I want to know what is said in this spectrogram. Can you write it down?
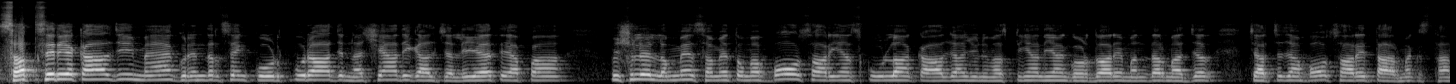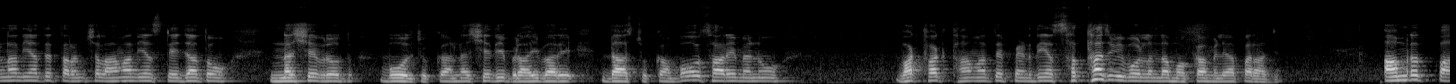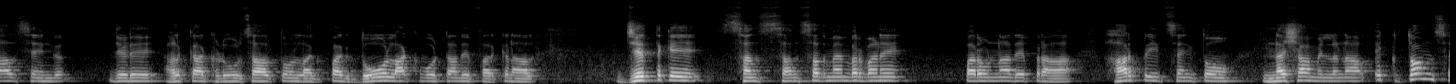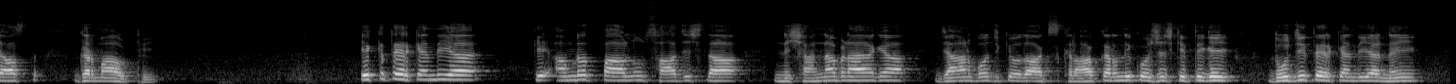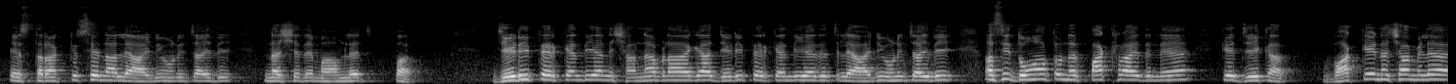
ਸਤਿ ਸ੍ਰੀ ਅਕਾਲ ਜੀ, ਮੈਂ ਗੁਰਿੰਦਰ ਸਿੰਘ ਕੋਟਕਪੂਰਾ। ਅੱਜ ਨਸ਼ਿਆਂ ਦੀ ਗੱਲ ਚੱਲੀ ਹੈ ਤੇ ਆਪਾਂ ਪਿਛਲੇ ਲੰਮੇ ਸਮੇਂ ਤੋਂ ਮੈਂ ਬਹੁਤ ਸਾਰੀਆਂ ਸਕੂਲਾਂ, ਕਾਲਜਾਂ, ਯੂਨੀਵਰਸਿਟੀਆਂ ਦੀਆਂ, ਗੁਰਦੁਆਰੇ, ਮੰਦਰ, ਮਸਜਿਦ, ਚਰਚ ਜਾਂ ਬਹੁਤ ਸਾਰੇ ਧਾਰਮਿਕ ਸਥਾਨਾਂ ਦੀਆਂ ਤੇ ਧਰਮਸ਼ਾਲਾਵਾਂ ਦੀਆਂ ਸਟੇਜਾਂ ਤੋਂ ਨਸ਼ੇ ਵਿਰੁੱਧ ਬੋਲ ਚੁੱਕਾ। ਨਸ਼ੇ ਦੀ ਬੁਰਾਈ ਬਾਰੇ ਦੱਸ ਚੁੱਕਾ। ਬਹੁਤ ਸਾਰੇ ਮੈਨੂੰ ਵੱਖ-ਵੱਖ ਥਾਵਾਂ ਤੇ ਪਿੰਡ ਦੀਆਂ ਸੱਥਾਂ 'ਚ ਵੀ ਬੋਲਣ ਦਾ ਮੌਕਾ ਮਿਲਿਆ, ਪਰ ਅੱਜ ਅੰਮ੍ਰਿਤਪਾਲ ਸਿੰਘ ਜਿਹੜੇ ਹਲਕਾ ਖਡੂਰ ਸਾਹਿਬ ਤੋਂ ਲਗਭਗ 2 ਲੱਖ ਵੋਟਾਂ ਦੇ ਫ਼ਰਕ ਨਾਲ ਜਿੱਤ ਕੇ ਸੰ- ਸੰਸਦ ਮੈਂਬਰ ਬਣੇ, ਪਰ ਉਹਨਾਂ ਦੇ ਭਰਾ ਹਰਪ੍ਰੀਤ ਸਿੰਘ ਤੋਂ ਨਸ਼ਾ ਮਿਲਣ ਨਾਲ ਇੱਕਦਮ ਸਿਆਸਤ ਗਰਮਾ ਉੱਠੀ। ਇੱਕ ਧਿਰ ਕਹਿੰਦੀ ਹੈ ਕਿ ਅੰਮ੍ਰਿਤਪਾਲ ਨੂੰ ਸਾਜ਼ਿਸ਼ ਦਾ ਨਿਸ਼ਾਨਾ ਬਣਾਇਆ ਗਿਆ, ਜਾਣਬੁੱਝ ਕੇ ਉਹਦਾ ਅਕਸ ਖਰਾਬ ਕਰਨ ਦੀ ਕੋਸ਼ਿਸ਼ ਕੀਤੀ ਗਈ। ਦੂਜੀ ਧਿਰ ਕਹਿੰਦੀ ਹੈ, ਨਹੀਂ ਇਸ ਤਰ੍ਹਾਂ ਕਿਸੇ ਨਾਲ ਲਿਆਜ਼ ਨਹੀਂ ਹੋਣੀ ਚਾਹੀਦੀ ਨਸ਼ੇ ਦੇ ਮਾਮਲੇ 'ਚ ਪਰ। ਜਿਹੜੀ ਧਿਰ ਕਹਿੰਦੀ ਹੈ ਨਿਸ਼ਾਨਾ ਬਣਾਇਆ ਗਿਆ, ਜਿਹੜੀ ਧਿਰ ਕਹਿੰਦੀ ਹੈ ਇਹਦੇ 'ਚ ਲਿਆਜ਼ ਨਹੀਂ ਹੋਣੀ ਚਾਹੀਦੀ, ਅਸੀਂ ਦੋਵਾਂ ਤੋਂ ਨਿਰਪੱਖ ਰਾਏ ਦਿੰਨੇ ਆ ਕਿ ਜੇਕਰ ਵਾਕਈ ਨਸ਼ਾ ਮਿਲਿਆ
